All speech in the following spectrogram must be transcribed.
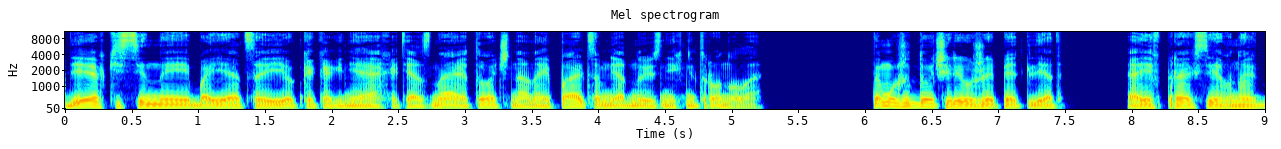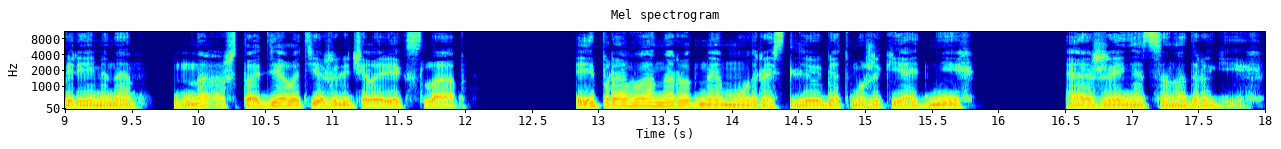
Девки стенные боятся ее как огня, хотя знаю точно, она и пальцем ни одну из них не тронула. К тому же дочери уже пять лет, а Евпраксия вновь беременна. Но что делать, ежели человек слаб? И права народная мудрость любят мужики одних, а женятся на других.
